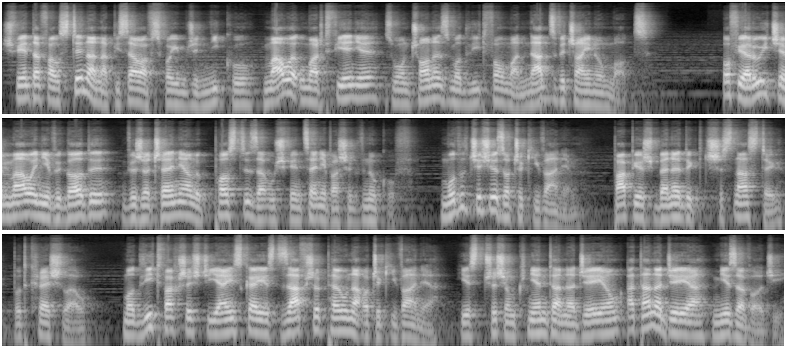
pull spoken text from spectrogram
Święta Faustyna napisała w swoim dzienniku: Małe umartwienie złączone z modlitwą ma nadzwyczajną moc. Ofiarujcie małe niewygody, wyrzeczenia lub posty za uświęcenie waszych wnuków. Módlcie się z oczekiwaniem. Papież Benedykt XVI podkreślał: Modlitwa chrześcijańska jest zawsze pełna oczekiwania, jest przesiąknięta nadzieją, a ta nadzieja nie zawodzi.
